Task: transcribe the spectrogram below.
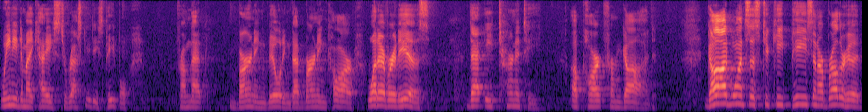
We need to make haste to rescue these people from that burning building, that burning car, whatever it is, that eternity apart from God. God wants us to keep peace in our brotherhood,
